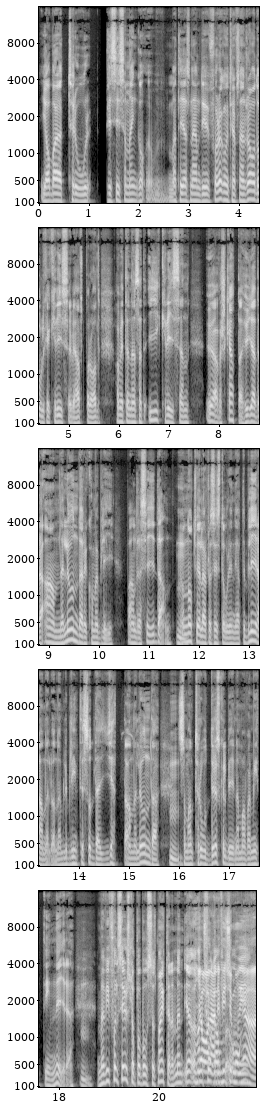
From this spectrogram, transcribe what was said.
Jag bara tror, precis som en, Mattias nämnde ju förra gången träffades en rad olika kriser vi haft på rad, har vi en tendens att i krisen överskatta hur jädra annorlunda det kommer bli på andra sidan. Mm. Och något vi har lärt oss i historien är att det blir annorlunda, men det blir inte så där jätteannorlunda Mm. som man trodde det skulle bli när man var mitt inne i det. Men vi får se hur det slår på bostadsmarknaden. Men jag har en Ja, fråga nej, det, om, finns ju om vi- många,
